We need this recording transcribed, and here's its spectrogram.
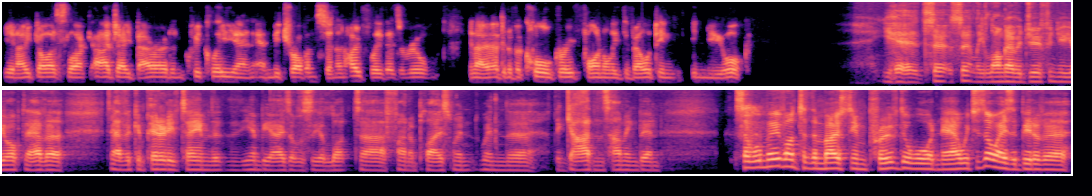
you know guys like RJ Barrett and Quickley and, and Mitch Robinson, and hopefully there's a real you know a bit of a core group finally developing in New York. Yeah, it's certainly long overdue for New York to have a to have a competitive team. That the NBA is obviously a lot uh, funner place when when the the garden's humming. Ben. So we'll move on to the most improved award now, which is always a bit of a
